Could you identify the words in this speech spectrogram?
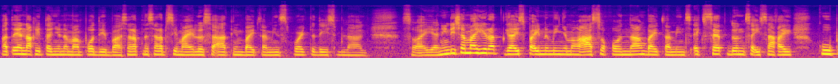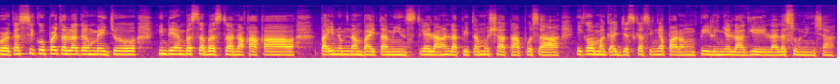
At ayan, nakita nyo naman po, ba Sarap na sarap si Milo sa ating vitamins for today's vlog. So ayan, hindi siya mahirap guys, painumin yung mga aso ko ng vitamins except doon sa isa kay Cooper. Kasi si Cooper talagang medyo hindi yan basta-basta nakakapainom ng vitamins. Kailangan lapitan mo siya tapos ah, ikaw mag-adjust kasi nga parang feeling niya lagi lalasunin siya.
